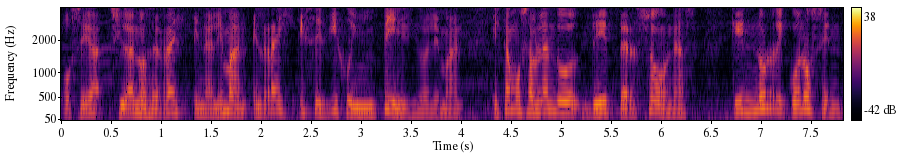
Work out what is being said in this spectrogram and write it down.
o sea, ciudadanos del Reich en alemán. El Reich es el viejo imperio alemán. Estamos hablando de personas que no reconocen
